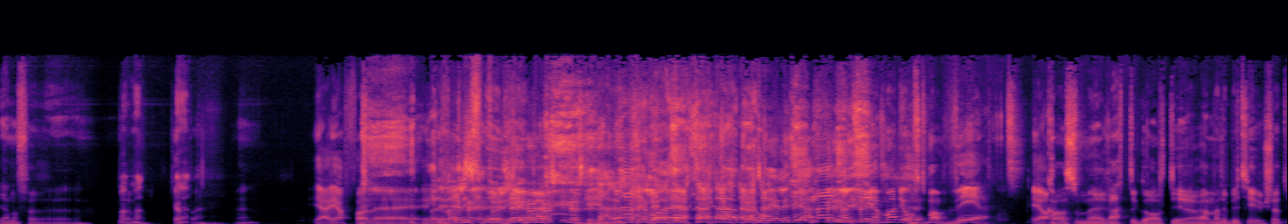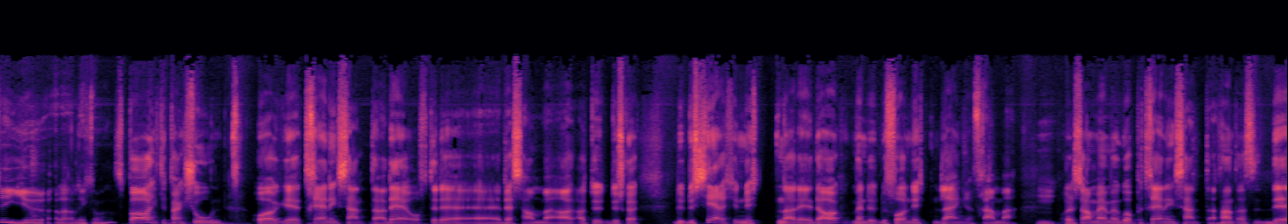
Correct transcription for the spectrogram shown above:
gjennomføre men, men, kjøpe. Ja, iallfall Nå skal jeg litt. Nå skal jeg Nei, men litt. fordi man, det er ofte man vet Ja. hva som er rett og galt å gjøre, men det betyr jo ikke at du gjør det likevel. Sparing til pensjon og eh, treningssenter det er ofte det, det samme. At du, du, skal, du, du ser ikke nytten av det i dag, men du, du får nytten lenger fremme. Og Det samme er med å gå på treningssenter. Sant? Altså det,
